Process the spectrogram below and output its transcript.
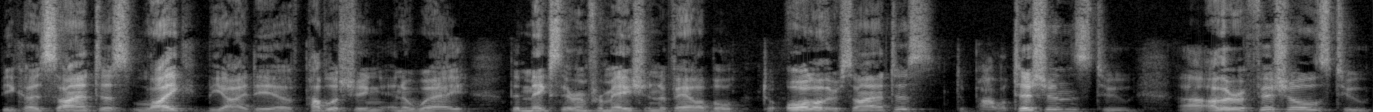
because scientists like the idea of publishing in a way that makes their information available to all other scientists, to politicians, to uh, other officials, to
